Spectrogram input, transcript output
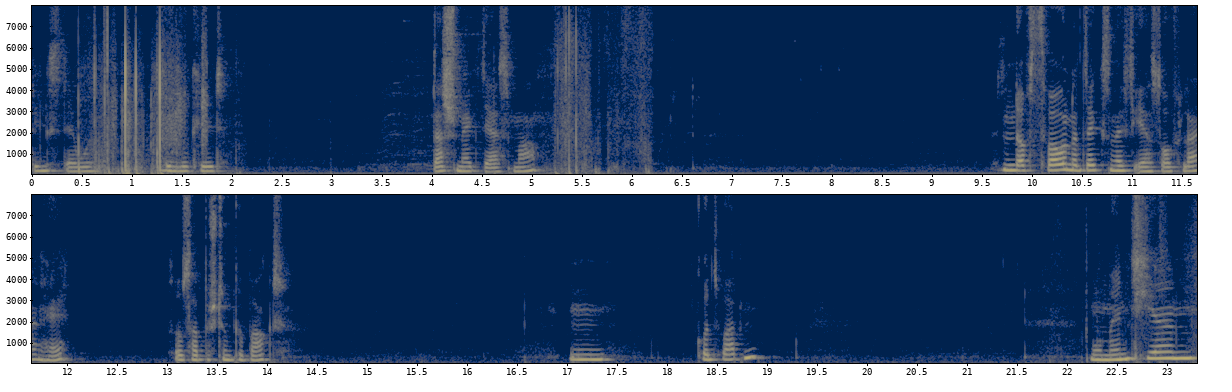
Dings, der wohl bin gekillt. Das schmeckt erstmal. Wir sind auf 266 erst offline, hä? So, es hat bestimmt gebackt. Hm. Kurz warten. Momentchen.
